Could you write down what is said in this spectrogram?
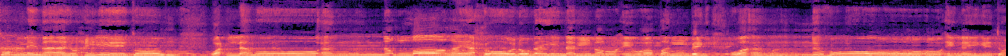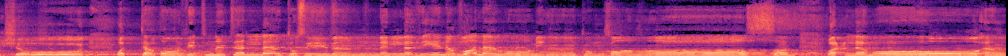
دعاكم لما يحييكم واعلموا أن الله يحول بين المرء وقلبه وأنه إليه تحشرون. واتقوا فتنة لا تصيبن الذين ظلموا منكم خاصة واعلموا أن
